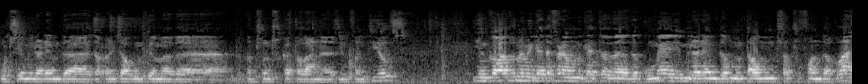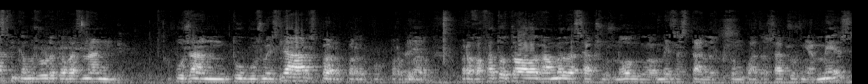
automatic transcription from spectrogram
potser mirarem d'arranjar algun tema de, de cançons catalanes infantils. I en acabat una miqueta farem una miqueta de, de comèdia mirarem de muntar un saxofon de plàstic a mesura que vas anant posant tubos més llargs per, per, per, per, per agafar tota la gamma de saxos no? el més estàndard, que són quatre saxos n'hi ha més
